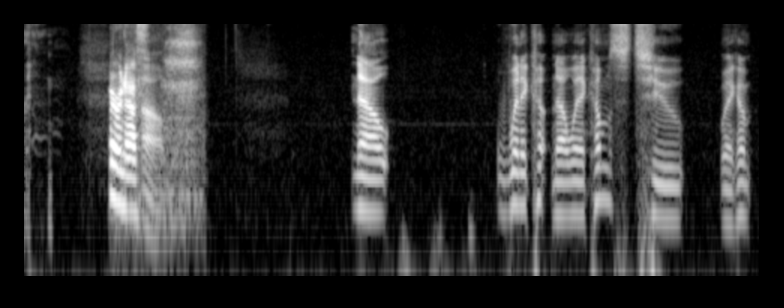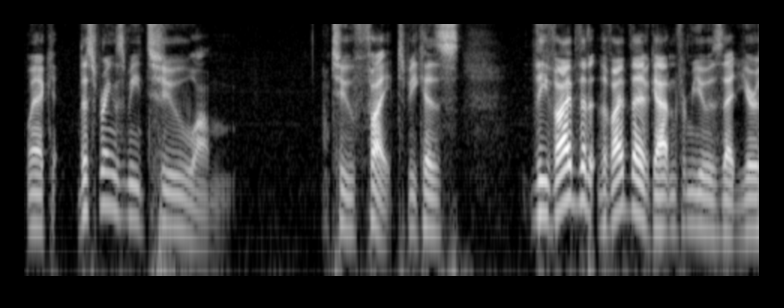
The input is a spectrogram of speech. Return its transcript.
Fair enough. Um, now, when it now when it comes to when it come when it, this brings me to um to fight because the vibe that the vibe that I've gotten from you is that you're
